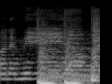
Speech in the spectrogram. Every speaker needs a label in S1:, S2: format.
S1: wanted me.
